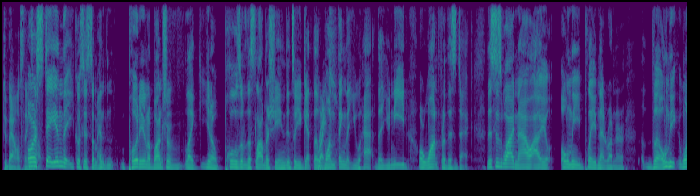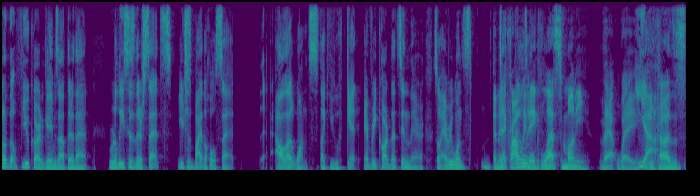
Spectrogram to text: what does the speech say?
to balance things or out. stay in the ecosystem and put in a bunch of like you know pulls of the slot machine until you get the Right. one thing that you have that you need or want for this deck. This is why now I only play Netrunner. The only one of the few card games out there that releases their sets. You just buy the whole set all at once. Like you get every card that's in there, so everyone's and they probably building. make less money that way Yeah. because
